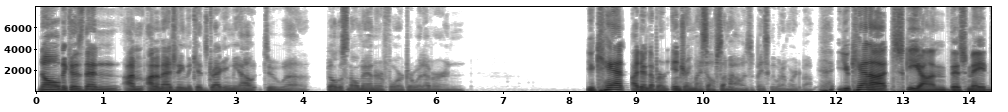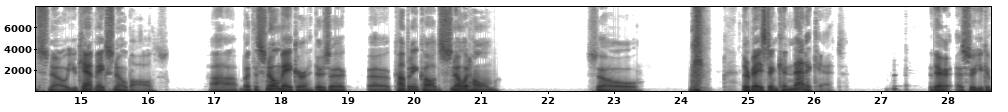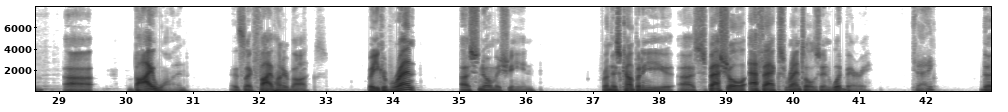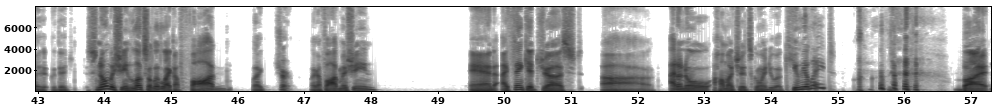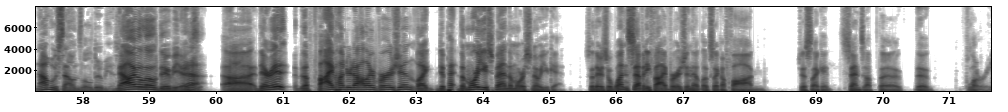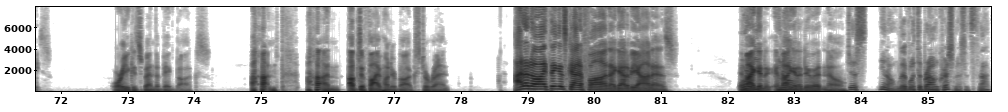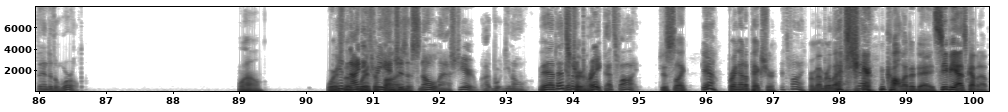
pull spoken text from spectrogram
no, because then I'm I'm imagining the kids dragging me out to uh, build a snowman or a fort or whatever, and You can't I'd end up injuring myself somehow. Is basically what I'm worried about. you cannot ski on this made snow. You can't make snowballs. Uh, but the snowmaker, there's a, a company called Snow at Home. So they're based in Connecticut. They're, so you could uh, buy one. It's like 500 bucks. But you could rent a snow machine from this company, uh, Special FX Rentals in Woodbury Okay, the the snow machine looks a little like a fog like sure. like a fog machine and i think it just uh i don't know how much it's going to accumulate but Now who sounds a little dubious? now i'm a little dubious Yeah. uh there is the $500 version like dep- the more you spend the more snow you get so there's a 175 version that looks like a fog just like it sends up the the flurries or you could spend the big bucks on on up to 500 bucks to rent. I don't know, I think it's kind of fun, I got to be honest. Am Or I you- you am I know- going to do it? No. Just you know, live with the brown Christmas. It's not the end of the world. Well, where's we had the where's the 93 inches of snow last year. You know, yeah, that's give true. a break. That's fine. Just like, yeah, bring out a picture. It's fine. Remember last year? Call it a day. CBS coming up.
